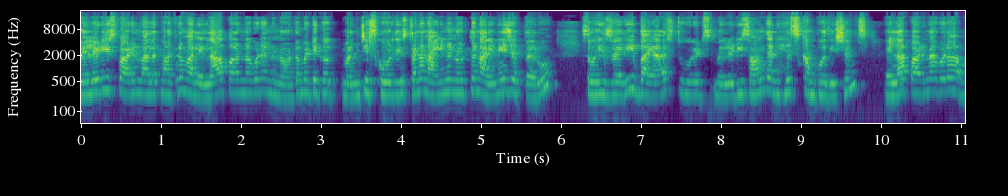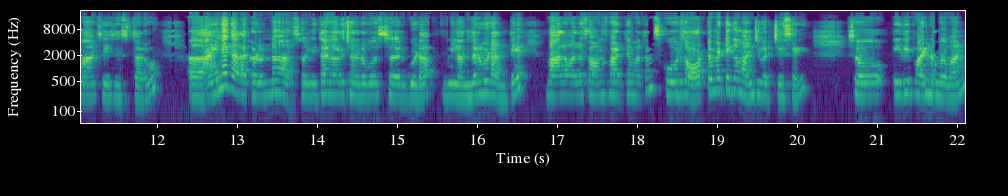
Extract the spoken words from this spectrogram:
మెలడీస్ పాడిన వాళ్ళకి మాత్రం వాళ్ళు ఎలా పాడినా కూడా నేను ఆటోమేటిక్గా మంచి స్కోర్ తీస్తాను. ఆయన నోట్తో ఆయనే చెప్పారు so he's very bias towards melody songs and his compositions ఎలా పాడినా కూడా మార్క్స్ వేసిస్తారు. అయినా ఆయనే కదా అక్కడ ఉన్న సునీత గారు చంద్రబోస్ సార్ కూడా వీళ్ళందరూ కూడా అంతే. వాళ్ళ వాళ్ళ సాంగ్స్ పాడితే మాత్రం స్కోర్స్ ఆటోమేటిక్గా మంచిగా వచ్చేసాయి. సో ఇది point number one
